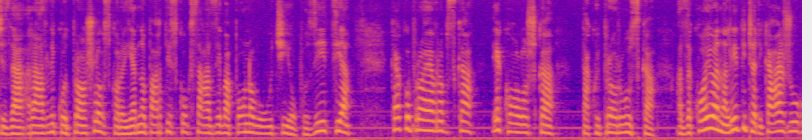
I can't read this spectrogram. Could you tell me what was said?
će za razliku od prošlog skoro jednopartijskog saziva ponovo ući i opozicija, kako proevropska, ekološka, tako i proruska, a za koju analitičari kažu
